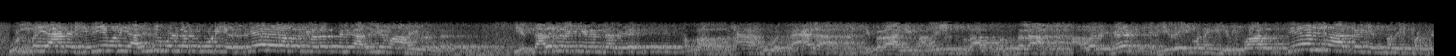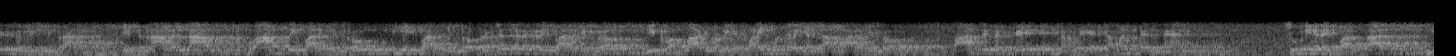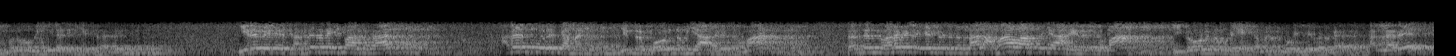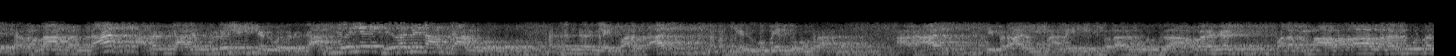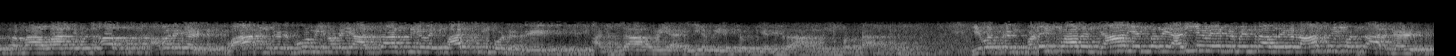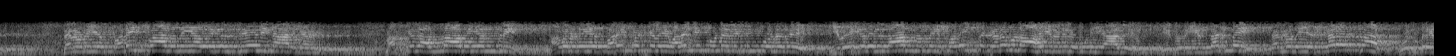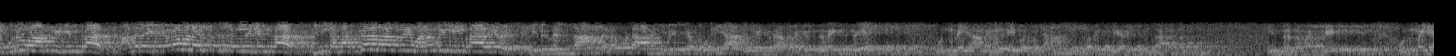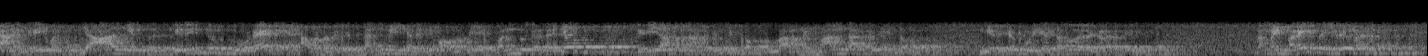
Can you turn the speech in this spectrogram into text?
உண்மையான இறைவனை அறிந்து கொள்ளக்கூடிய தேடல் அவர்கள் அதிகமாக இருந்தது. எந்த அளவிற்கு இருந்தது? இப்ராஹிம் அலைஹிஸ்ஸலாத்து வஸ்ஸலாம் அவர்கள் இறைவனை எவ்வாறு தேடினார்கள் என்பதை பற்றி சொல்லுகின்றார். இன்று நாமெல்லாம் வானத்தை பார்க்கின்றோம் பூமியை பார்க்கின்றோம் நட்சத்திரங்களை பார்க்கின்றோம் இன்னும் அல்லாவினுடைய படைப்புகளை எல்லாம் பார்க்கின்றோம். பார்த்துவிட்டு நம்முடைய கமெண்ட் என்ன? சூரியனை பார்த்தால் இவ்வளவு வெயில் அடிக்கின்றது. இரவிலே சந்திரனை பார்த்தால் அதற்கு ஒரு கமெண்ட் இன்று பௌர்ணமியாக இருக்குமா? சந்திரன் வரவில்லை என்று சொன்னால் அமாவாசையாக இருக்குமா? இதோடு நம்முடைய கமெண்ட் முடிந்து வருகிறது அல்லது ரமலான் வந்தால் அதற்காக பிழையை கெடுவதற்காக நிலையை நிலவை நாம் காணுவோம். நட்சத்திரங்களை பார்த்தால் நமக்கு எதுவுமே தோன்றாது. ஆனால் இப்ராஹிம் அலை ஸலாத்து அவர்கள் பலம்மா வளர்மூட்ட மலக்கூத அவர்கள் வானங்கள் பூமியினுடைய அத்தாட்சிகளை பார்க்கும் பொழுது அல்லாவை அறிய வேண்டும் என்று ஆசைப்பட்டார்கள். இவற்றின் படைப்பாளன் யார் என்பதை அறிய வேண்டும் என்று அவர்கள் ஆசைப்பட்டார்கள். தன்னுடைய படைப்பாளனை அவர்கள் தேடினார்கள். மக்கள் அல்லாவை அன்றி அவருடைய படைப்புகளை வழங்கிக் கொண்டிருக்கும் பொழுது இவைகளெல்லாம் நம்மை படைத்த கடவுளாக இருக்க முடியாது. என்னுடைய தந்தை தன்னுடைய கரத்தால் ஒன்றை உருவாக்குகின்றார். அதனை கடவுளை என்று இந்த மக்கள் அதனை வணங்குகின்றார்கள் இதுவெல்லாம் கடவுளாக இருக்க முடியாது என்று அவர்கள் நினைத்து உண்மையான இறைவன் யார் என்பதை தேடுகின்றார்கள் இன்று நமக்கு உண்மையான இறைவன் யார் என்று தெரிந்தும் கூட அவனுடைய தன்மைகளையும் அவனுடைய பண்புகளையும் தெரியாமல் நாம் இருக்கின்றோம். அல்லாஹ் நம்மை பாதுகாக்க வேண்டும். இருக்கக்கூடிய சகோதரர்களுக்கு நம்மை படைத்த இறைவன்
